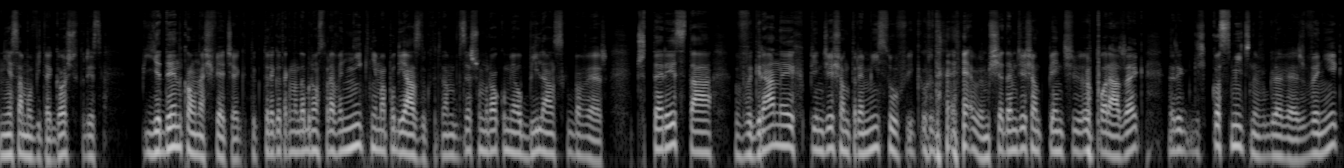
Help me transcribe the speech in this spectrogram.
niesamowity gość, który jest jedynką na świecie, którego tak na dobrą sprawę nikt nie ma podjazdu, który tam w zeszłym roku miał bilans chyba, wiesz, 400 wygranych, 50 remisów i kurde, nie wiem, 75 porażek. Jakiś kosmiczny w ogóle, wiesz, wynik.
